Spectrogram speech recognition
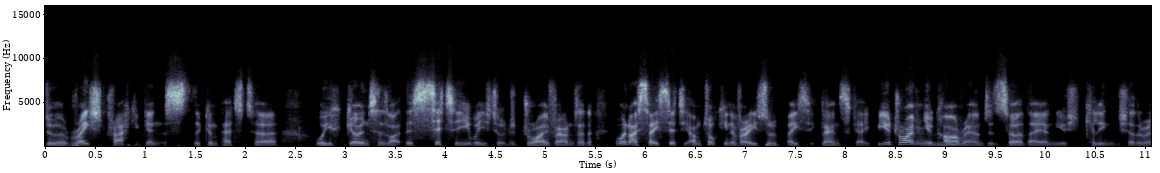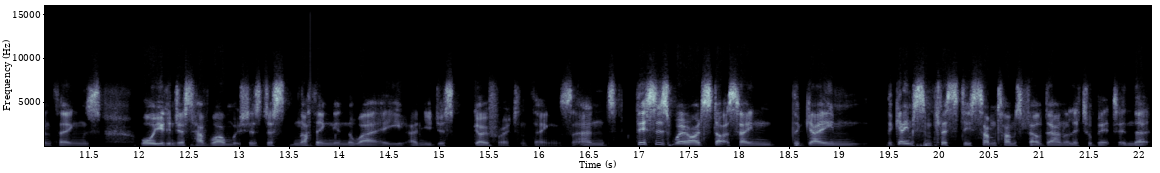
do a racetrack against the competitor, or you could go into like this city where you sort of drive around. And when I say city, I'm talking a very sort of basic landscape. But you're driving your car mm. around, and so are they, and you're killing each other and things. Or you can just have one which is just nothing in the way, and you just go for it and things. And this is where I'd start saying the game the game's simplicity sometimes fell down a little bit in that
